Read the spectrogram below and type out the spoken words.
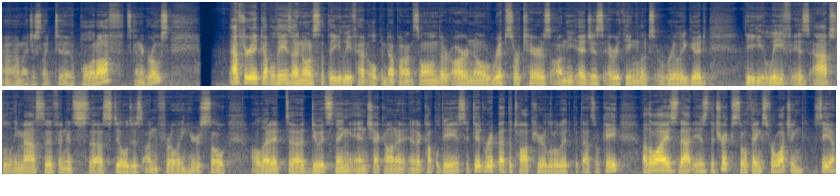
Um, I just like to pull it off. It's kind of gross. After a couple days, I noticed that the leaf had opened up on its own. There are no rips or tears on the edges. Everything looks really good. The leaf is absolutely massive and it's uh, still just unfurling here, so I'll let it uh, do its thing and check on it in a couple days. It did rip at the top here a little bit, but that's okay. Otherwise, that is the trick, so thanks for watching. See ya.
